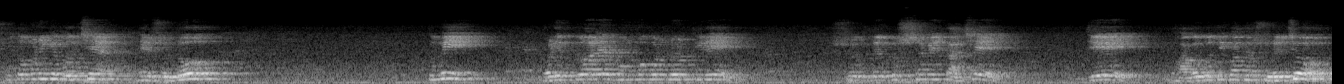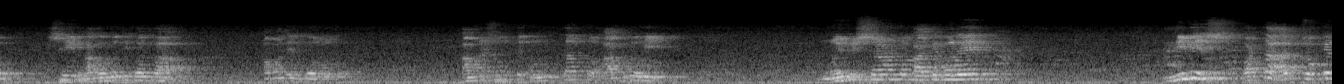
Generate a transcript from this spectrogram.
সুতমণিকে বলছেন, হে সুত, তুমি হরিদ্বারের ব্রহ্মকুণ্ডর তীরে সুখদেব গোস্বামীর কাছে যে ভাগবতী কথা শুনেছ? সেই ভাগবতী কথা আমাদের বলো। আমরা শুনতে অত্যন্ত আগ্রহী। নৈমিষারণ্য কাকে বলে? নিমেষ, অর্থাৎ চোখের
